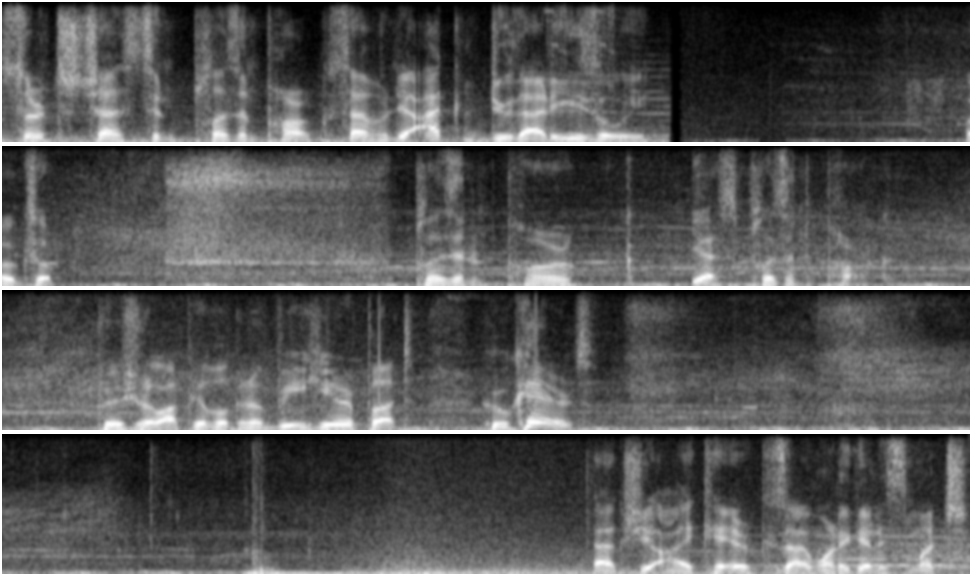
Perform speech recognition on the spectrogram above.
search chests in Pleasant Park. Seven. Yeah, I can do that easily. Okay, so Pleasant Park. Yes, Pleasant Park. Pretty sure a lot of people are gonna be here, but who cares? Actually, I care because I want to get as much.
